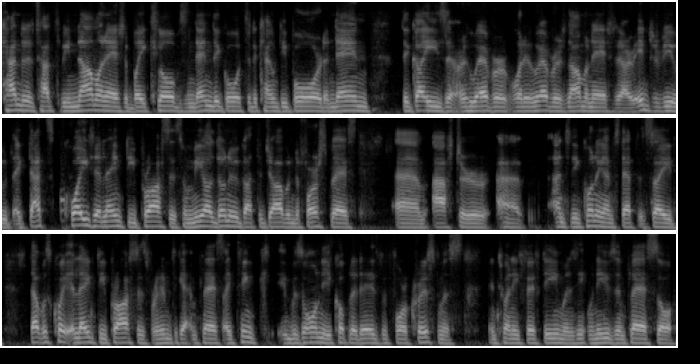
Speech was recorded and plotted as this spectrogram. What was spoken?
candidates have to be nominated by clubs, and then they go to the county board, and then the guys or whoever whoever is nominated are interviewed. Like that's quite a lengthy process. When Micheál Donoghue got the job in the first place, um, after uh, Anthony Cunningham stepped aside, that was quite a lengthy process for him to get in place. I think it was only a couple of days before Christmas in 2015 when he, when he was in place. So.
